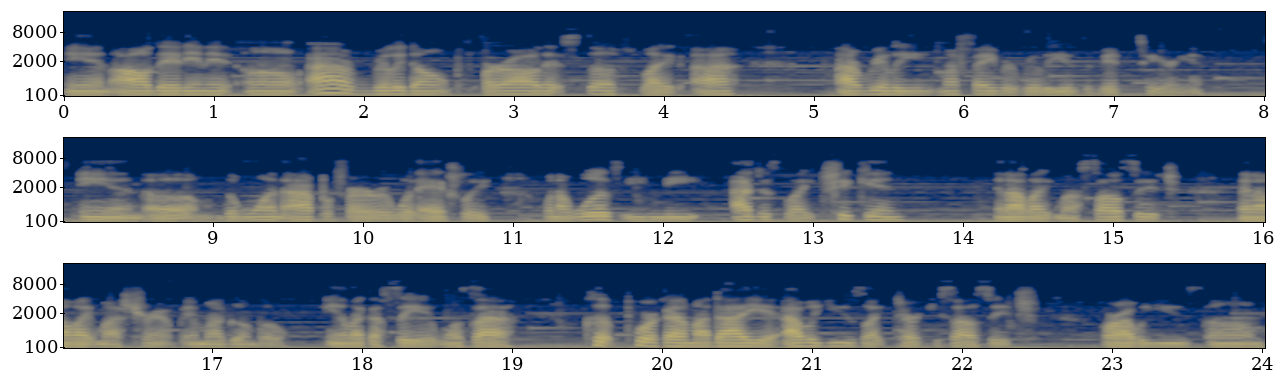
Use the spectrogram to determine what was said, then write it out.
and all that in it. Um, I really don't prefer all that stuff. Like I, I really, my favorite really is the vegetarian and um, the one I prefer would actually, when I was eating meat, I just like chicken, and I like my sausage, and I like my shrimp and my gumbo. And like I said, once I cut pork out of my diet, I would use like turkey sausage or I would use um,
